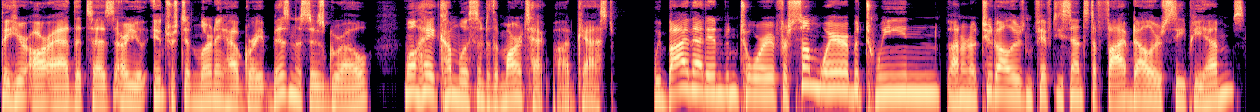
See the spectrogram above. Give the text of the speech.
they hear our ad that says, Are you interested in learning how great businesses grow? Well, hey, come listen to the Martech podcast. We buy that inventory for somewhere between, I don't know, $2.50 to $5 CPMs.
